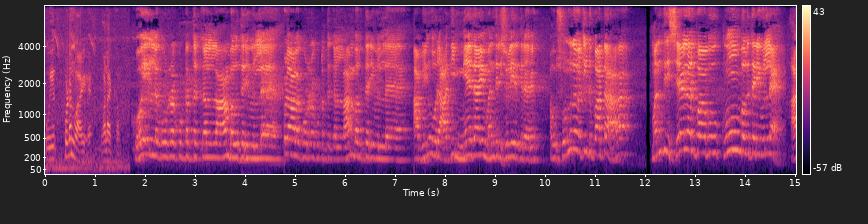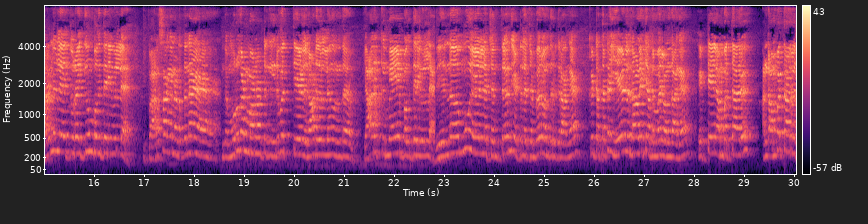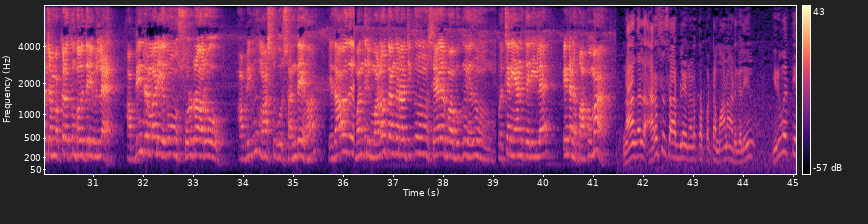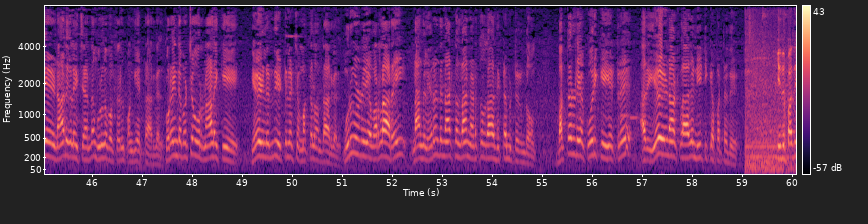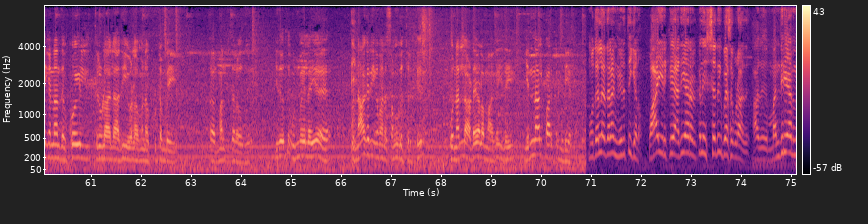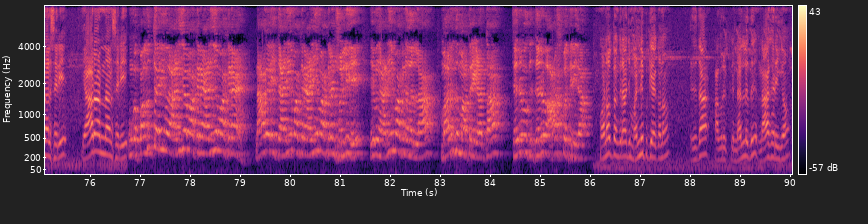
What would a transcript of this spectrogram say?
உயிர்ப்புடன் வாழ்க. வணக்கம். கோயில்ல கூடுற கூட்டத்துக்கெல்லாம் பகுத்தறிவு இல்ல குழால கூடுற கூட்டத்துக்கெல்லாம் பகுத்தறிவு இல்ல அப்படின்னு ஒரு அதி மேதாவி மந்திரி சொல்லியிருக்கிறாரு. அவர் சொன்னதை வச்சுக்கிட்டு பார்த்தா மந்திரி சேகர் பாபுக்கும் பகுத்தறிவு அறநிலையத்துறைக்கும் பகுத்தறிவில்லை இப்ப அரசாங்கம் நடத்தின இந்த முருகன் மாநாட்டுக்கு இருபத்தி ஏழு நாடுகள்ல இந்த யாருக்குமே பகுத்தறிவில்லை தினமும் ஏழு லட்சத்துல இருந்து எட்டு லட்சம் பேர் வந்திருக்கிறாங்க. கிட்டத்தட்ட ஏழு நாளைக்கு அந்த மாதிரி வந்தாங்க. எட்டு ஏழு ஐம்பத்தாறு. அந்த ஐம்பத்தாறு லட்சம் மக்களுக்கும் பகுத்தறிவில்லை அப்படின்ற மாதிரி எதுவும் சொல்றாரோ அப்படின்னு மாஸ்டருக்கு ஒரு சந்தேகம். ஏதாவது மந்திரி மனோ தங்கராஜுக்கும் சேகர் பாபுக்கும் எதுவும் பிரச்சனையான்னு தெரியல. என்னன்னு பாப்போமா நாங்கள் அரசு சார்பிலே நடத்தப்பட்ட மாநாடுகளில் இருபத்தி ஏழு நாடுகளைச் சேர்ந்த முருக பக்தர்கள் பங்கேற்றார்கள். குறைந்தபட்சம் ஒரு நாளைக்கு ஏழிலிருந்து எட்டு லட்சம் மக்கள் வந்தார்கள். முருகனுடைய வரலாறை நாங்கள் இரண்டு நாட்கள் தான் நடத்துவதாக திட்டமிட்டிருந்தோம். பக்தருடைய கோரிக்கையை ஏற்று அது ஏழு நாட்களாக நீட்டிக்கப்பட்டது. இது பார்த்தீங்கன்னா இந்த கோயில் திருவிழாவில் அதிக விழாமான கூட்டமை போய் மருந்து தருவது. இது வந்து உண்மையிலேயே நாகரிகமான சமூகத்திற்கு ஒரு நல்ல அடையாளமாக இதை என்னால் பார்க்க முடியல. முதல்ல இதெல்லாம் நிறுத்திக்கணும். வாய் இருக்கு அதிகாரம் இருக்குன்னு இஷ்டத்துக்கு பேசக்கூடாது. அது மந்திரியா இருந்தாலும் சரி யாரா இருந்தாலும் சரி உங்க பகுத்தறிவு அதிகமாக்குறேன் அதிகமாக்குறேன். நாகரிகத்தை அதிகமாக்குறேன் அதிகமாக்குறேன்னு சொல்லி இவங்க அதிகமாக்குனதெல்லாம் மருந்து மாத்திரைகளை தான் தெருவுக்கு தெரு ஆஸ்பத்திரி தான். மனோ தங்கராஜ் மன்னிப்பு கேட்கணும். இதுதான் அவருக்கு நல்லது நாகரிகம்.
